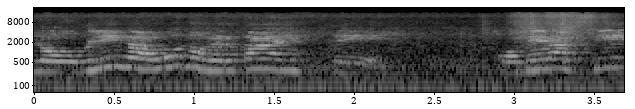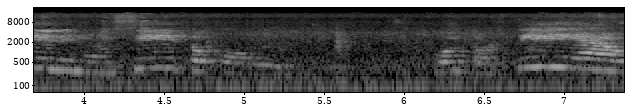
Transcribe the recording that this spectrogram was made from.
lo obliga a uno, ¿verdad? Este, comer así, limoncito con con tortilla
